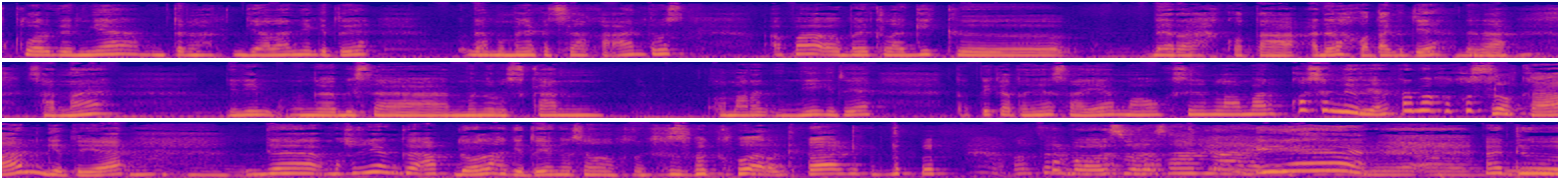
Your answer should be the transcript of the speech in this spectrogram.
keluarganya di tengah jalannya gitu ya udah mamanya kecelakaan terus apa balik lagi ke daerah kota adalah kota gitu ya daerah sana. Jadi nggak bisa meneruskan lamaran ini gitu ya tapi katanya saya mau ke sini melamar kok sendirian kan bakal kesel kan gitu ya nggak maksudnya nggak abdol lah gitu ya nggak sama, sama keluarga gitu Oh terbawa suasana ya. Iya. Ya ampun. Aduh,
